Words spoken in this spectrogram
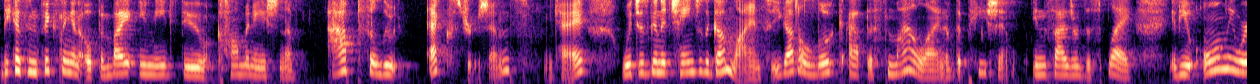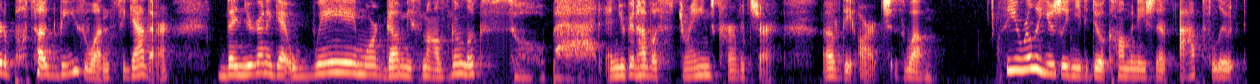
because in fixing an open bite, you need to do a combination of absolute extrusions, okay, which is going to change the gum line. So you got to look at the smile line of the patient incisor display. If you only were to tug these ones together, then you're going to get way more gummy smiles. It's going to look so bad, and you're going to have a strange curvature of the arch as well. So you really usually need to do a combination of absolute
